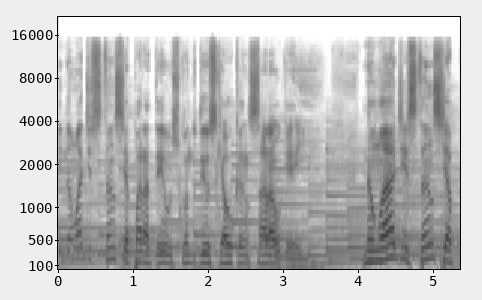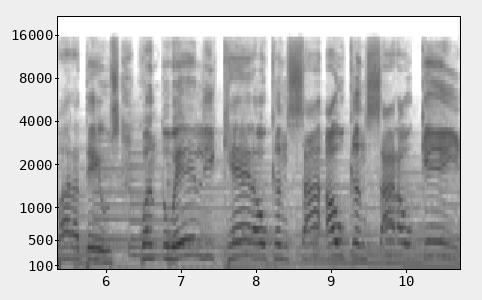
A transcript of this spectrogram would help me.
E não há distância para Deus quando Deus quer alcançar alguém. Não há distância para Deus quando Ele quer alcançar, alcançar alguém.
